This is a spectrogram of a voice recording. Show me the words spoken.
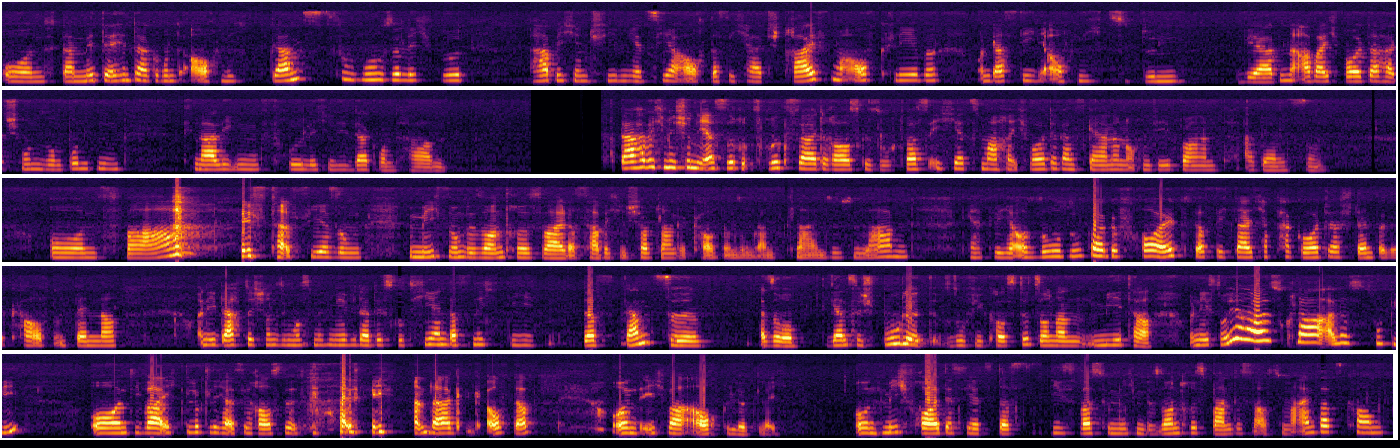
Und damit der Hintergrund auch nicht ganz zu wuselig wird, habe ich entschieden jetzt hier auch, dass ich halt Streifen aufklebe und dass die auch nicht zu dünn werden. Aber ich wollte halt schon so einen bunten, knalligen, fröhlichen Hintergrund haben. Da habe ich mir schon die erste Rückseite rausgesucht. Was ich jetzt mache, ich wollte ganz gerne noch ein Webband ergänzen. Und zwar ist das hier so ein für mich so ein besonderes, weil das habe ich in Schottland gekauft in so einem ganz kleinen, süßen Laden. Die hat sich auch so super gefreut, dass ich da, ich habe ein paar Gorgia-Stempel gekauft und Bänder. Und ich dachte schon, sie muss mit mir wieder diskutieren, dass nicht die, das ganze, also die ganze Spule so viel kostet, sondern Meter. Und ich so, ja, ist klar, alles supi. Und die war echt glücklich, als sie rausge als ich dann da gekauft habe. Und ich war auch glücklich. Und mich freut es jetzt, dass dies, was für mich ein besonderes Band ist, auch zum Einsatz kommt.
